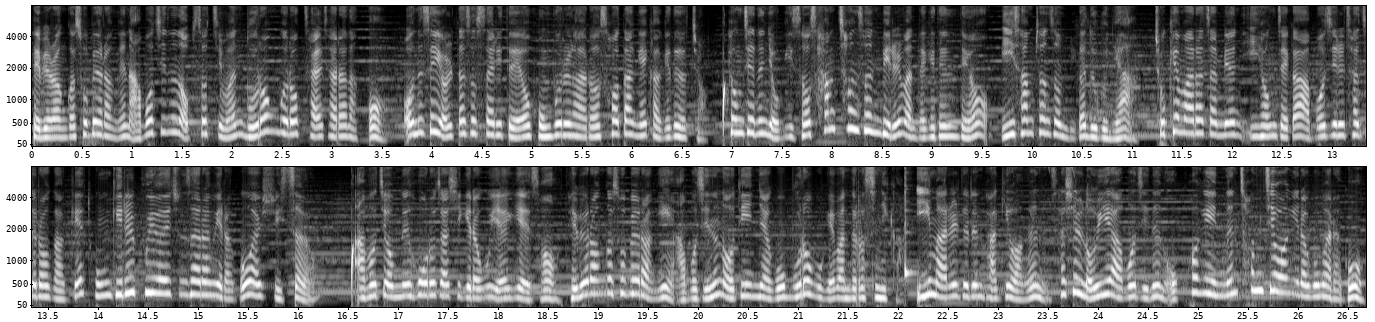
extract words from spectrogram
대별왕과 소별왕은 아버지는 없었지만 무럭무럭 잘 자라났고 어느새 15살이 되어 공부를 하러 서당에 가게 되었죠. 형제는 여기서 삼천선비를 만나게 되는데요. 이 삼천선비가 누구냐? 좋게 말하자면 이 형제가 아버지를 찾으러 가게 동기를 부여해 준 사람이라고 할 수 있어요. 아버지 없는 호로 자식이라고 이야기해서 대별왕과 소별왕이 아버지는 어디 있냐고 물어보게 만들었으니까 이 말을 들은 박이왕은 사실 너희의 아버지는 옥황에 있는 천지왕이라고 말하고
